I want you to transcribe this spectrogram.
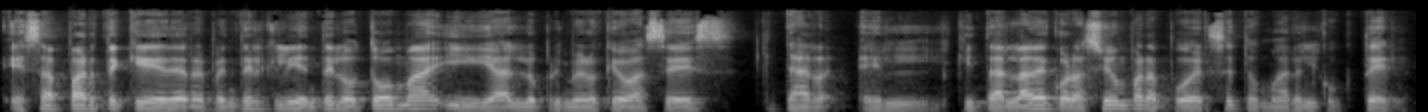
esa parte que de repente el cliente lo toma y lo primero que va a hacer es quitar, la decoración para poderse tomar el cóctel.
